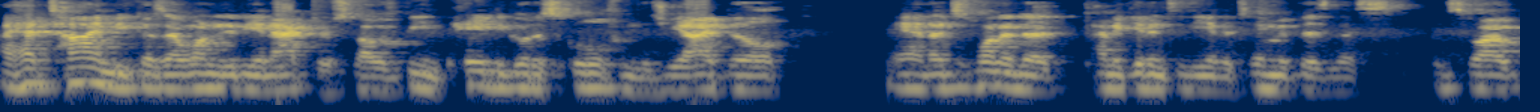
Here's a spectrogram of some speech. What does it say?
I had time because I wanted to be an actor, so I was being paid to go to school from the GI Bill, and I just wanted to kind of get into the entertainment business. And so I,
